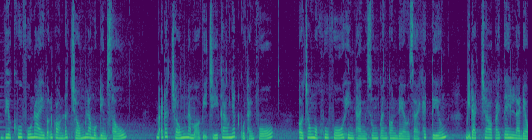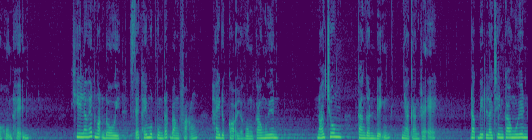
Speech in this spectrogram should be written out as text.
Việc khu phố này vẫn còn đất trống là một điểm xấu. Bãi đất trống nằm ở vị trí cao nhất của thành phố, ở trong một khu phố hình thành xung quanh con đèo dài khét tiếng, bị đặt cho cái tên là đèo hỗn hển. Khi leo hết ngọn đồi sẽ thấy một vùng đất bằng phẳng hay được gọi là vùng cao nguyên. Nói chung, càng gần đỉnh, nhà càng rẻ. Đặc biệt là trên cao nguyên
